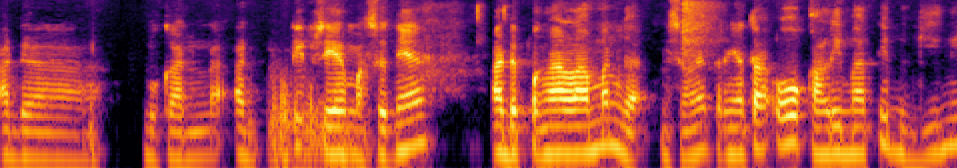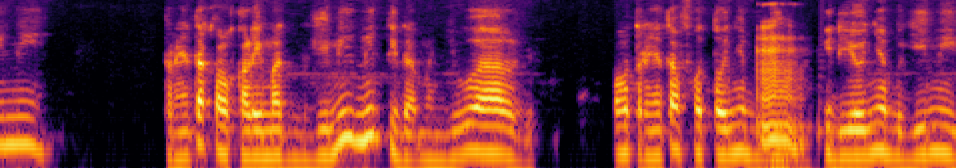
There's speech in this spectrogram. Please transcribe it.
ada bukan tips ya maksudnya ada pengalaman nggak? Misalnya ternyata oh kalimatnya begini nih. Ternyata kalau kalimat begini ini tidak menjual gitu. Oh ternyata fotonya begini Hmm. videonya begini.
